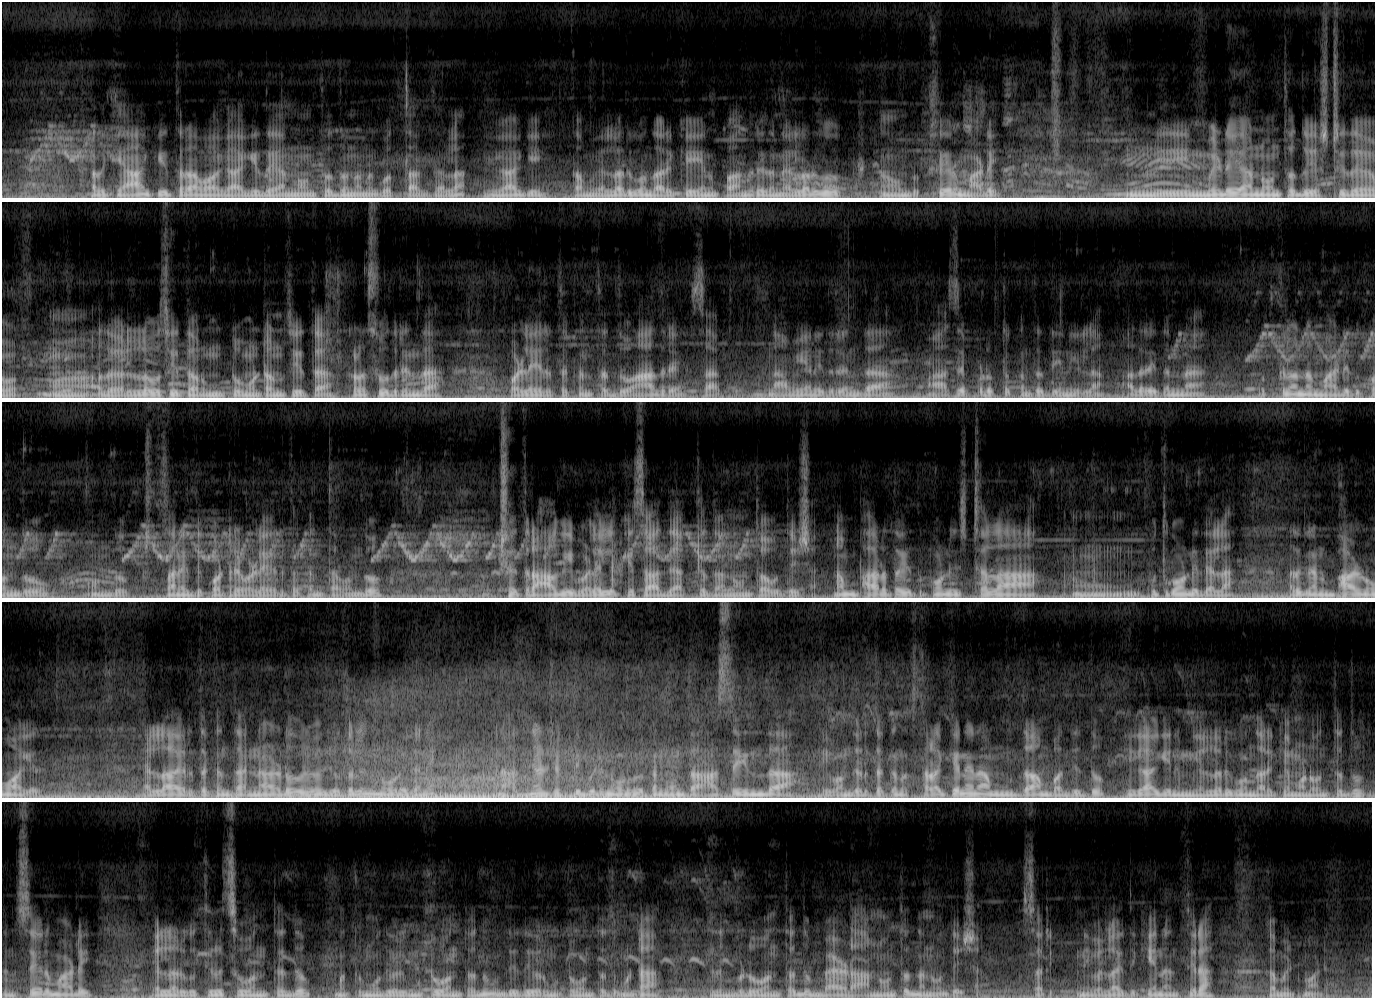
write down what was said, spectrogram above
ಅದಕ್ಕೆ ಯಾಕೆ ಈ ಥರವಾಗಿ ಆಗಿದೆ ಅನ್ನುವಂಥದ್ದು ನನಗೆ ಗೊತ್ತಾಗ್ತಿಲ್ಲ ಹೀಗಾಗಿ ತಮಗೆಲ್ಲರಿಗೂ ಒಂದು ಅರಿಕೆ ಏನಪ್ಪ ಅಂದರೆ ಇದನ್ನೆಲ್ಲರಿಗೂ ಒಂದು ಶೇರ್ ಮಾಡಿ. ಈ ಮೀಡಿಯಾ ಅನ್ನುವಂಥದ್ದು ಎಷ್ಟಿದೆ ಅದು ಎಲ್ಲವೂ ಸಹಿತ ಅವ್ರು ಮುಟ್ಟು ಮುಟ್ಟನ್ನು ಸಹಿತ ಕಳಿಸೋದ್ರಿಂದ ಒಳ್ಳೆ ಇರತಕ್ಕಂಥದ್ದು ಆದರೆ ಸಾಕು. ನಾವೇನು ಇದರಿಂದ ಆಸೆ ಪಡತಕ್ಕಂಥದ್ದು ಏನಿಲ್ಲ. ಆದರೆ ಇದನ್ನು ಉತ್ಕಲನ ಮಾಡಿದಕ್ಕೊಂದು ಒಂದು ಸಾನ್ನಿಧ್ಯ ಕೊಟ್ಟರೆ ಒಳ್ಳೆಯ ಇರತಕ್ಕಂಥ ಒಂದು ಕ್ಷೇತ್ರ ಆಗಿ ಬೆಳೆಯಲಿಕ್ಕೆ ಸಾಧ್ಯ ಆಗ್ತದೆ ಅನ್ನುವಂಥ ಉದ್ದೇಶ. ನಮ್ಮ ಭಾರತ ಇದ್ಕೊಂಡು ಇಷ್ಟೆಲ್ಲ ಕೂತ್ಕೊಂಡಿದೆ ಕುತ್ಕೊಂಡಿದೆಲ್ಲ, ಅದಕ್ಕೆ ನನಗೆ ಭಾಳ ನೋವಾಗಿದೆ. ಎಲ್ಲ ಇರ್ತಕ್ಕಂಥ ಹನ್ನೆರಡು ಜೊತೆಲಿಂಗ್ ನೋಡಿದ್ದೇನೆ. ಇನ್ನು ಹದಿನೆಂಟು ಶಕ್ತಿಪೀಠ ನೋಡಬೇಕನ್ನುವಂಥ ಆಸೆಯಿಂದ ಈ ಒಂದು ಇರ್ತಕ್ಕಂಥ ಸ್ಥಳಕ್ಕೇ ನಾನು ಮುದ್ದಾಮ್ ಬಂದಿದ್ದು. ಹೀಗಾಗಿ ನಿಮಗೆಲ್ಲರಿಗೂ ಒಂದು ಆರೈಕೆ ಮಾಡುವಂಥದ್ದು, ಇದನ್ನು ಸೇರ್ ಮಾಡಿ ಎಲ್ಲರಿಗೂ ತಿಳಿಸುವಂಥದ್ದು ಮತ್ತು ಮೋದಿಯವರಿಗೆ ಮುಟ್ಟುವಂಥದ್ದು, ದೀದಿಯವ್ರಿಗೆ ಮುಟ್ಟುವಂಥದ್ದು ಮಠ ಇದನ್ನು ಬಿಡುವಂಥದ್ದು ಬೇಡ ಅನ್ನುವಂಥದ್ದು ನನ್ನ ಉದ್ದೇಶ. ಸರಿ, ನೀವೆಲ್ಲ ಇದಕ್ಕೆ ಏನಂತೀರಾ? ಕಮೆಂಟ್ ಮಾಡಿ.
